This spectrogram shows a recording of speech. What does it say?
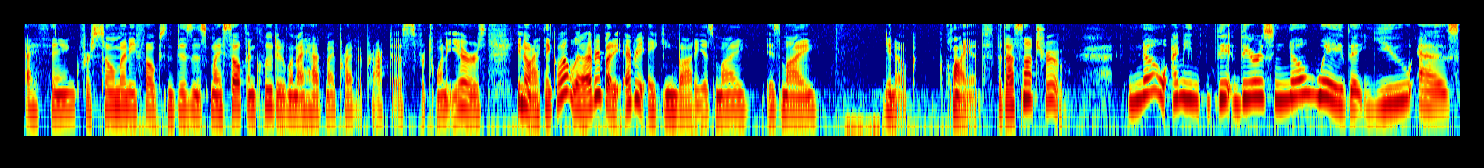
I think, for so many folks in business, myself included. When I had my private practice for 20 years, you know, I think, well, everybody, every aching body is my is my, you know, client, but that's not true. No, I mean, th- there is no way that you, as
